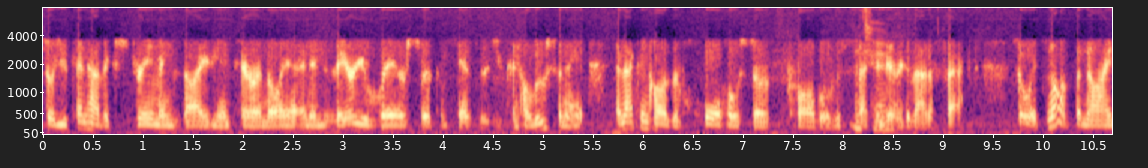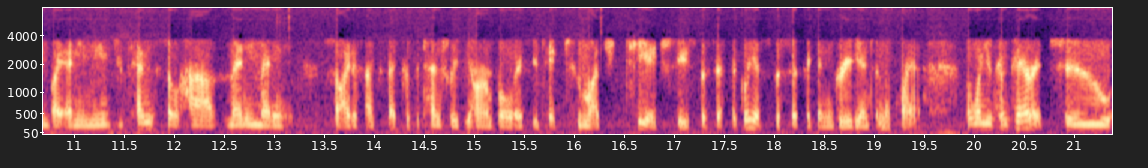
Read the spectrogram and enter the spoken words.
So you can have extreme anxiety and paranoia, and in very rare circumstances, you can hallucinate, and that can cause a whole host of problems secondary to that effect. So it's not benign by any means. You can still have many, many side effects that could potentially be harmful if you take too much THC specifically, a specific ingredient in the plant. But when you compare it to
